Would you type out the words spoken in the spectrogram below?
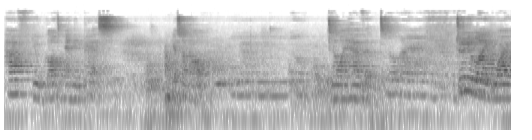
Have you got any pets? Yes or no? Mm, no, No, I haven't. no, I haven't. Do you like wild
